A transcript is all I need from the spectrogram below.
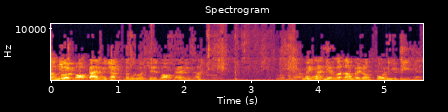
ตำรวจบอกได้ไหมครับตำรวจช่วยบอกได้ไหมครับ ไม่งั้นเดี๋ยวก็ต้องไปรบกวนอยู่ดีเนี่ย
